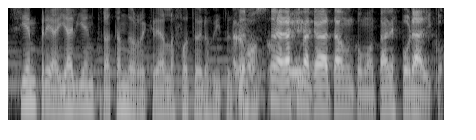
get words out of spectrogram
siempre hay alguien tratando de recrear la foto de los Beatles. Hermoso. Es una lástima Eh, que haga tan, como tan esporádico.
